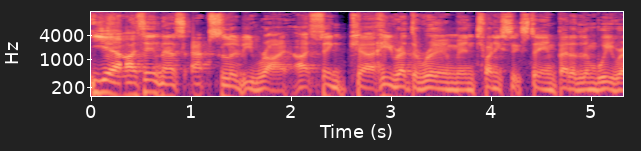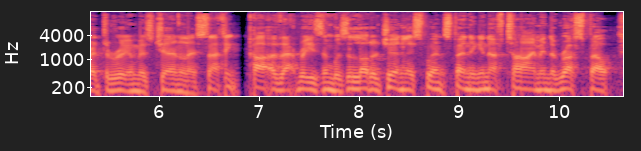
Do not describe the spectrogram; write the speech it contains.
Yeah, I think that's absolutely right. I think uh, he read the room in 2016 better than we read the room as journalists. And I think part of that reason was a lot of journalists weren't spending enough time in the Rust Belt.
